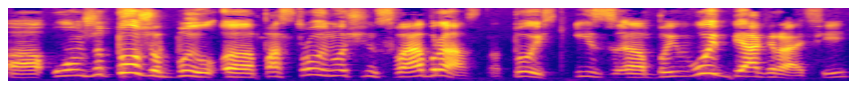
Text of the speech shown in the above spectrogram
он же тоже был э, построен очень своеобразно. То есть из э, боевой биографии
